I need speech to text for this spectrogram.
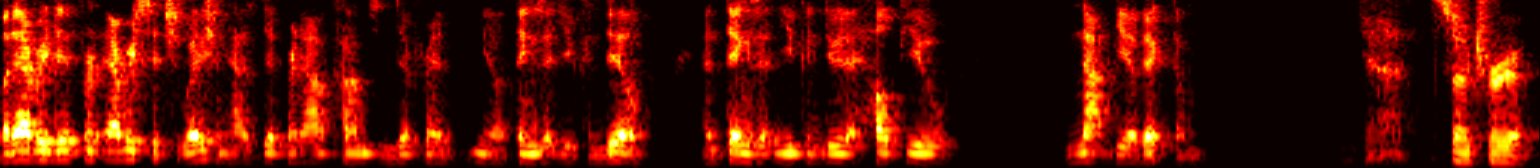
But every different every situation has different outcomes and different you know things that you can do and things that you can do to help you not be a victim. Yeah, so true.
